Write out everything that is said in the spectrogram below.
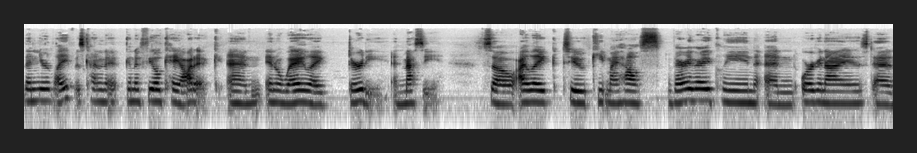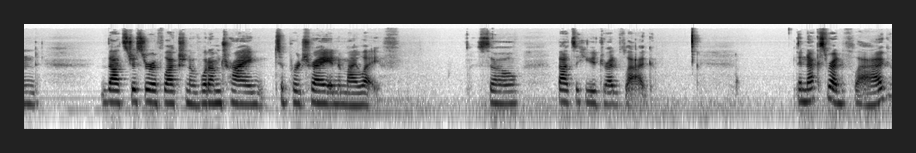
then your life is kind of going to feel chaotic and, in a way, like dirty and messy. So I like to keep my house very, very clean and organized, and that's just a reflection of what I'm trying to portray into my life. So that's a huge red flag. The next red flag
